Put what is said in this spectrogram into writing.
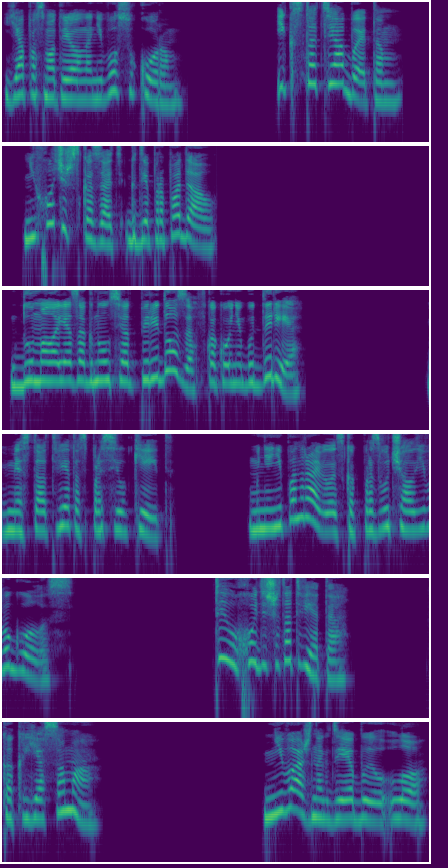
Я посмотрела на него с укором. И, кстати, об этом. Не хочешь сказать, где пропадал? Думала, я загнулся от передоза в какой-нибудь дыре. Вместо ответа спросил Кейт. Мне не понравилось, как прозвучал его голос. Ты уходишь от ответа, как и я сама. Неважно, где я был, Ло.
